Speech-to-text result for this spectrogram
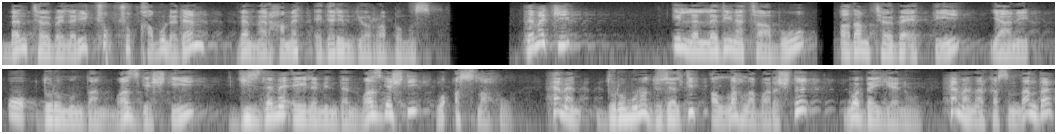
Ben tövbeleri çok çok kabul eden ve merhamet ederim diyor Rabbimiz. Demek ki illellezine tabu adam tövbe ettiği yani o durumundan vazgeçtiği, gizleme eyleminden vazgeçti ve aslahu. Hemen durumunu düzeltip Allah'la barıştı ve beyyenu. Hemen arkasından da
